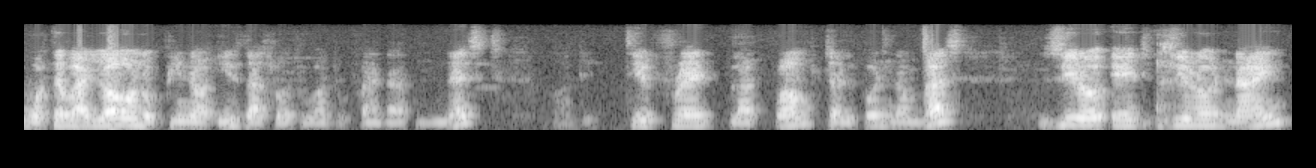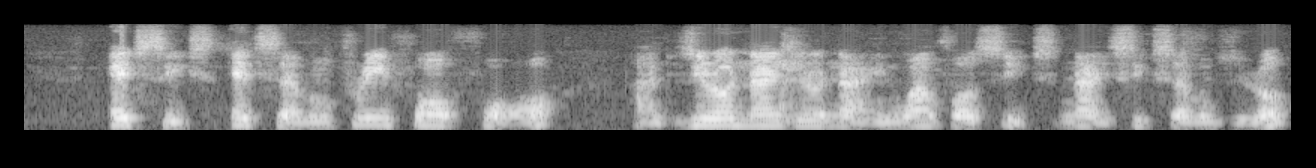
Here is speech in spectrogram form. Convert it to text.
whatever your own opinion is, that's what we want to find out next on the different platform telephone numbers 0809 8687344 and 0909 146 9670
